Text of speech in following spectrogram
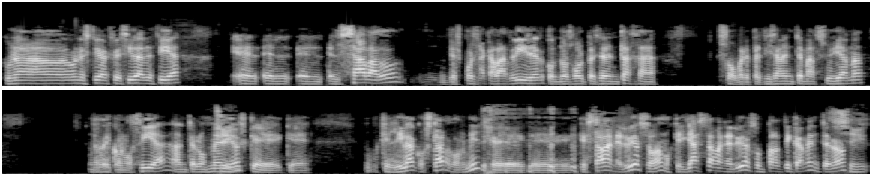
Con una honestidad excesiva decía el, el, el, el, sábado, después de acabar líder, con dos golpes de ventaja sobre precisamente Matsuyama, reconocía ante los medios sí. que, que, que, le iba a costar dormir, que, que, que, estaba nervioso, vamos, que ya estaba nervioso prácticamente, ¿no? Sí.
